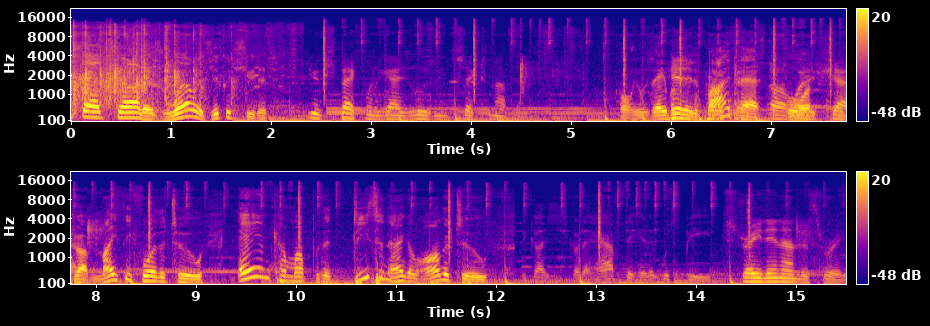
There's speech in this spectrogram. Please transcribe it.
shot that shot as well as you could shoot it. You expect when a guy's losing six nothing. Oh, he was able Hit to bypass the Oh, four, what a shot. drop nicely for the two, and come up with a decent angle on the two because he's going to have to hit it with speed. Straight in under three.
